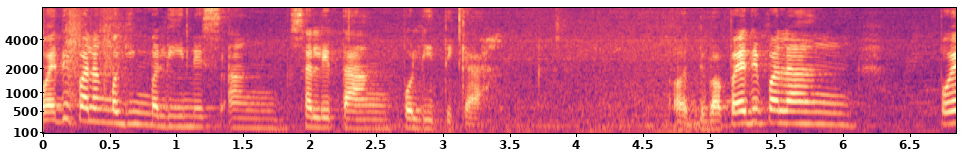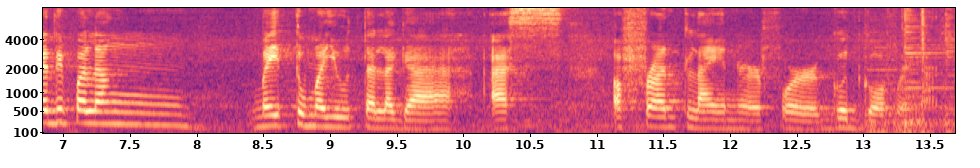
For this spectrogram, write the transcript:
Pwede palang maging malinis ang salitang politika. O, di ba? Pwede palang, pwede palang may tumayo talaga as a frontliner for good governance.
